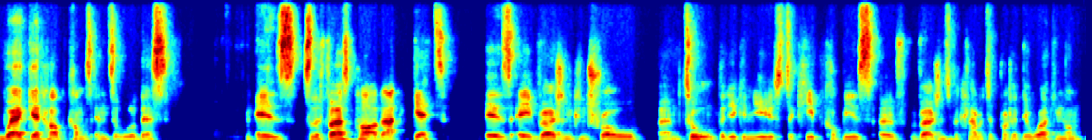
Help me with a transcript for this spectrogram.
where GitHub comes into all of this is, so the first part of that Git is a version control um, tool that you can use to keep copies of versions of a collaborative project you're working on.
